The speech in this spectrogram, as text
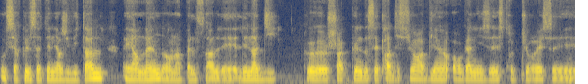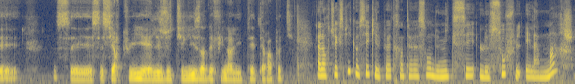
où circule cette énergie vitale. Et en Inde, on appelle ça les, les nadis. Que chacune de ces traditions a bien organisé, structuré ses, ces, circuits et les utilise à des finalités thérapeutiques. Alors tu expliques aussi qu'il peut être intéressant de mixer le souffle et la marche.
